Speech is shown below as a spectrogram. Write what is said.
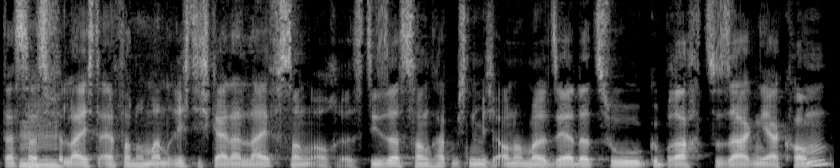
dass das Mhm. vielleicht einfach nochmal ein richtig geiler Live-Song auch ist. Dieser Song hat mich nämlich auch nochmal sehr dazu gebracht zu sagen, ja komm,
